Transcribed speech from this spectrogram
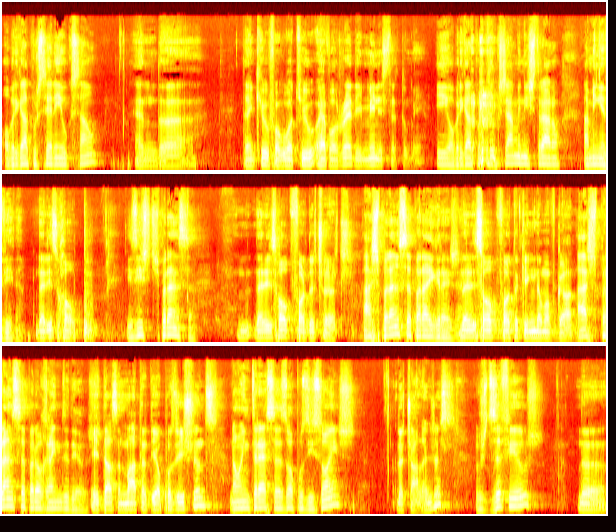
Obrigado por serem o que são. And uh, thank you for what you have already ministered to me. e obrigado por aquilo que já ministraram à minha vida. There is hope. Existe esperança. There is hope for the church. Há esperança para a igreja. There is hope for the kingdom of God. Há esperança para o reino de Deus. It doesn't matter the oppositions, Não interessa as oposições, the challenges, os desafios, the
